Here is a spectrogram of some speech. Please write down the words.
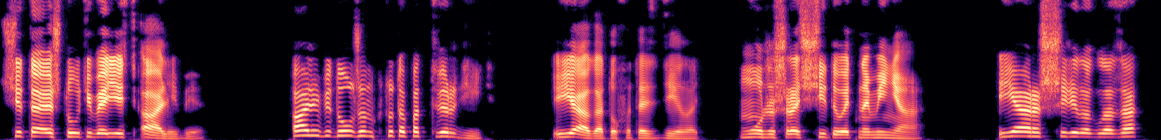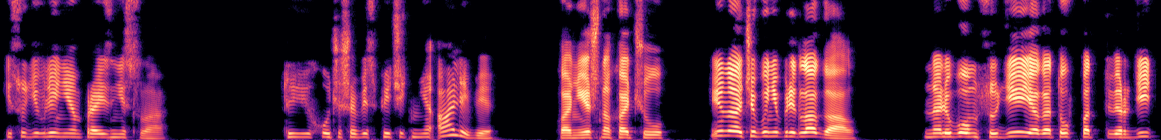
считая, что у тебя есть алиби. Алиби должен кто-то подтвердить. Я готов это сделать. Можешь рассчитывать на меня. Я расширила глаза и с удивлением произнесла. «Ты хочешь обеспечить мне алиби?» «Конечно хочу, иначе бы не предлагал. На любом суде я готов подтвердить,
